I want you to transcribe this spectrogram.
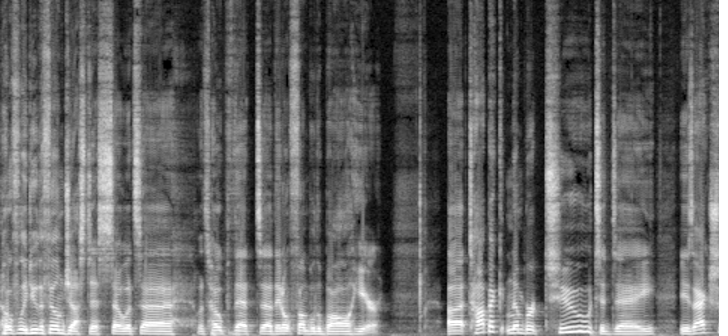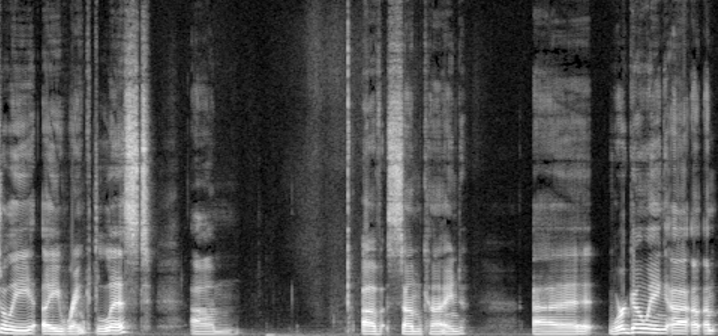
hopefully do the film justice. So let's uh, let's hope that uh, they don't fumble the ball here. Uh, topic number two today is actually a ranked list um, of some kind. Uh, we're going uh, I'm,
